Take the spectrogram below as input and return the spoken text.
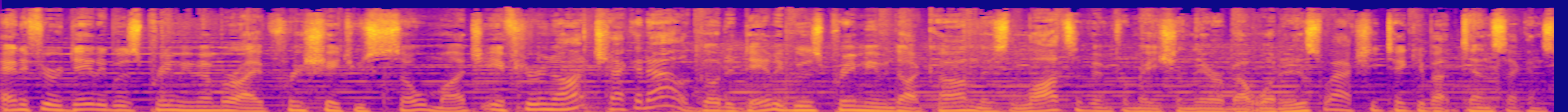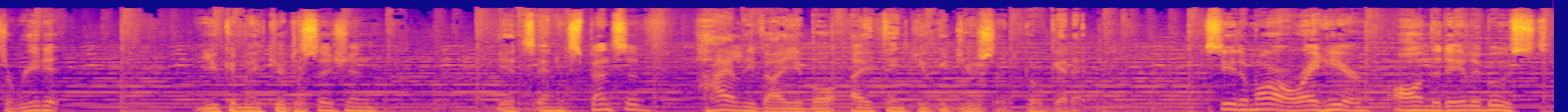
And if you're a Daily Boost Premium member, I appreciate you so much. If you're not, check it out. Go to dailyboostpremium.com. There's lots of information there about what it is. It will actually take you about 10 seconds to read it. You can make your decision. It's inexpensive, highly valuable. I think you could use it. Go get it. See you tomorrow right here on the Daily Boost.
